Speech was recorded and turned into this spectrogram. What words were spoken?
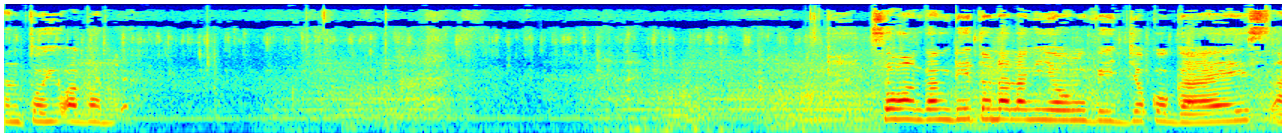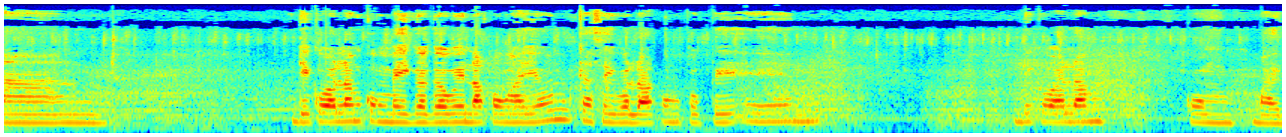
Ang tuyo agad. So hanggang dito na lang yung video ko guys. And hindi ko alam kung may gagawin ako ngayon kasi wala akong tupiin. Hindi ko alam kung mag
